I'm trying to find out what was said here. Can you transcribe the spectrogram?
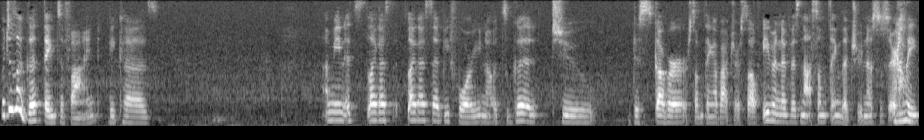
Which is a good thing to find because I mean, it's like I like I said before, you know, it's good to discover something about yourself, even if it's not something that you necessarily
